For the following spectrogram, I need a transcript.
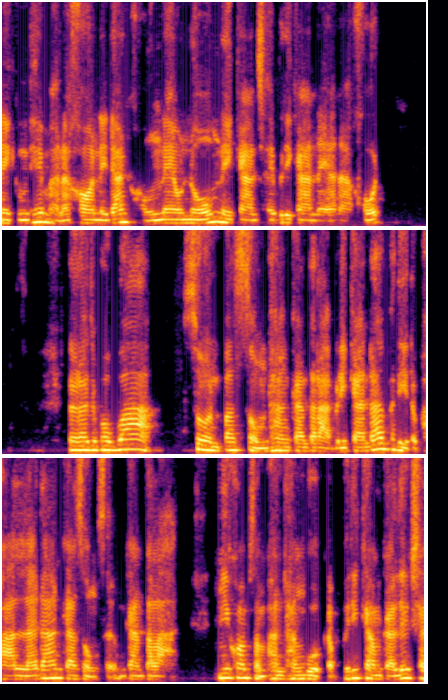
ในกรุงเทพมหานครในด้านของแนวโน้มในการใช้บริการในอนาคตโดยเราจะพบว่าส่วนผสมทางการตลาดบริการด้านผลิตภัณฑ์ และด้านการส่งเสริมการตลาด มีความสัมพันธ์ทางบวกกับพฤติกรรมการเลือกใช้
